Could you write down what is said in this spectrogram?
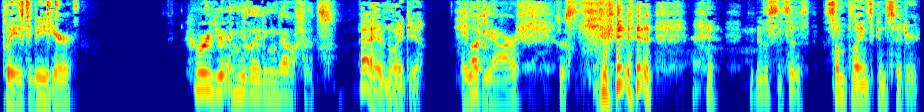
Pleased to be here. Who are you emulating now, Fitz? I have no idea. NPR. Just Listen to this. Some planes considered.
